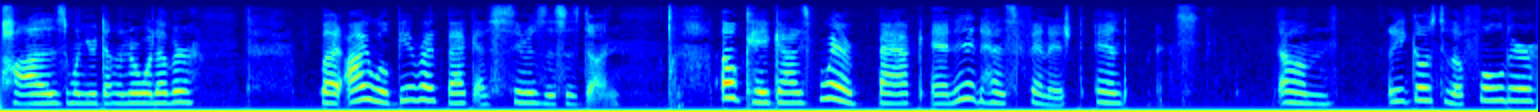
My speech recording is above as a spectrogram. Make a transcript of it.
pause when you're done or whatever but I will be right back as soon as this is done. Okay guys, we're back and it has finished and um it goes to the folder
